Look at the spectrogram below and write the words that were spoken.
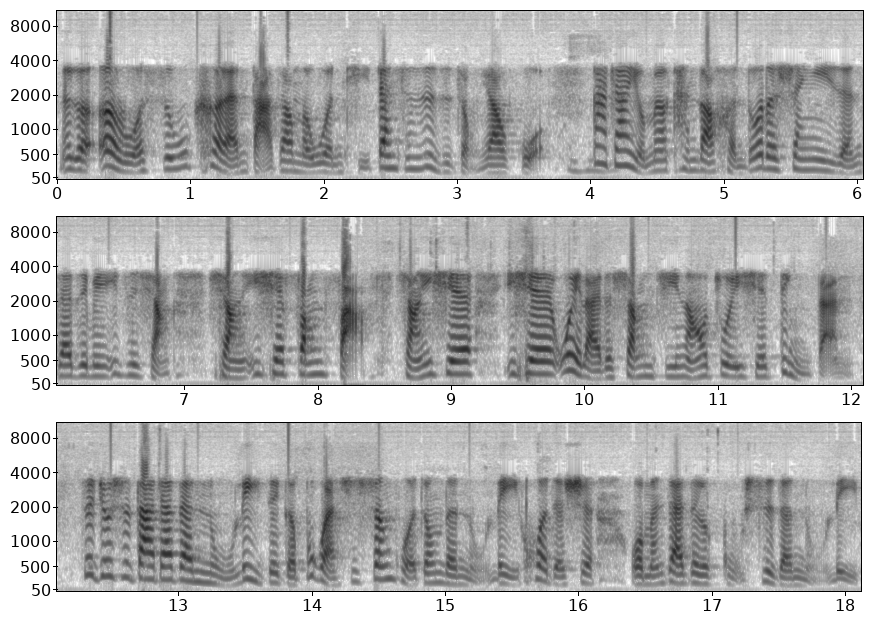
那个俄罗斯乌克兰打仗的问题，但是日子总要过。大家有没有看到很多的生意人在这边一直想想一些方法，想一些一些未来的商机，然后做一些订单。这就是大家在努力，这个不管是生活中的努力，或者是我们在这个股市的努力，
